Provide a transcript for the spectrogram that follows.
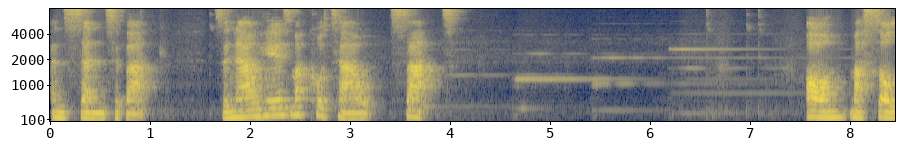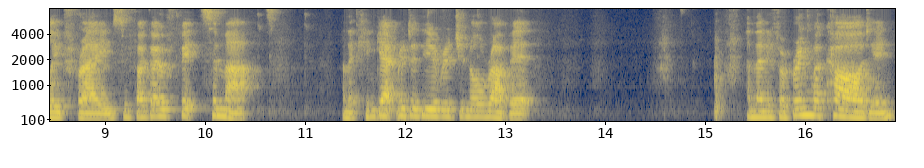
and send to back. So now here's my cutout sat on my solid frame. So if I go fit to mat and I can get rid of the original rabbit and then if I bring my card in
